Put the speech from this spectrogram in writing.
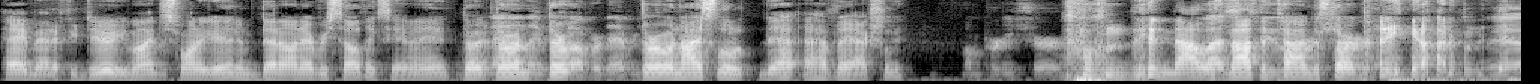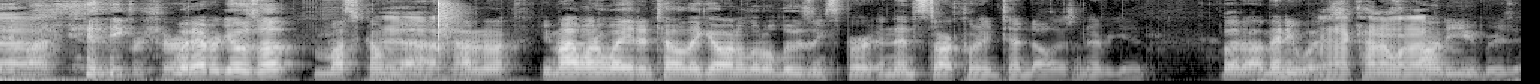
hey man, if you do, you might just want to get in and bet on every Celtics game, man. Throw, Right throw, throw, throw a nice little. Have they actually? I'm pretty sure. then now The is not the time to start sure. betting on him. Yeah. Last two for sure. Whatever goes up must come Yeah. down. I don't know. You might want to wait until they go on a little losing spurt and then start putting ten dollars on every game. But um, anyways, Man, I kind of want to. on to. to you, Breezy.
